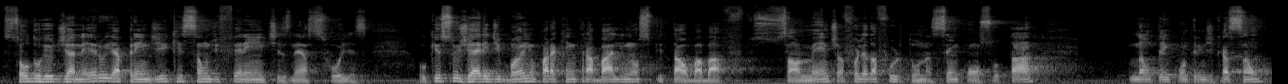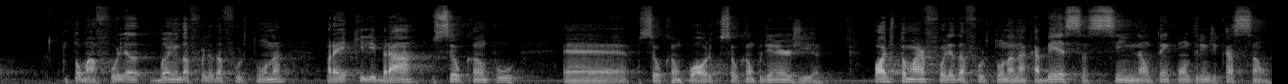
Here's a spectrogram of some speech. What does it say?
Sou do Rio de Janeiro e aprendi que são diferentes, né, as folhas. O que sugere de banho para quem trabalha em hospital, babá? Somente a folha da fortuna, sem consultar, não tem contraindicação tomar folha, banho da folha da fortuna para equilibrar o seu campo, é, o seu campo áurico, o seu campo de energia. Pode tomar folha da fortuna na cabeça? Sim, não tem contraindicação.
